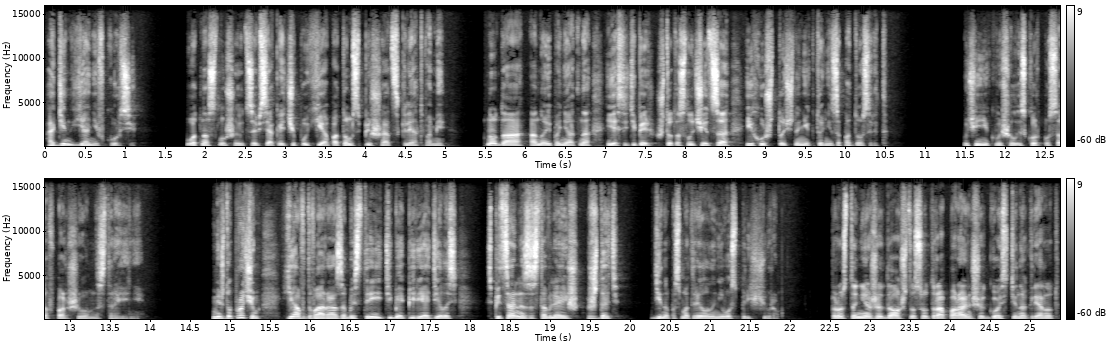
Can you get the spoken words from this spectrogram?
один я не в курсе. Вот наслушаются всякой чепухи, а потом спешат с клятвами. Ну да, оно и понятно, если теперь что-то случится, их уж точно никто не заподозрит». Ученик вышел из корпуса в паршивом настроении. «Между прочим, я в два раза быстрее тебя переоделась. Специально заставляешь ждать?» Дина посмотрела на него с прищуром. Просто не ожидал, что с утра пораньше гости нагрянут,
